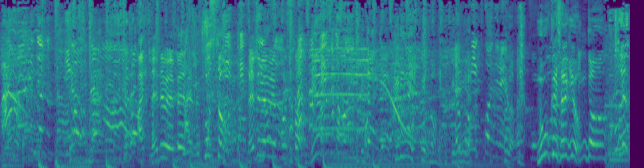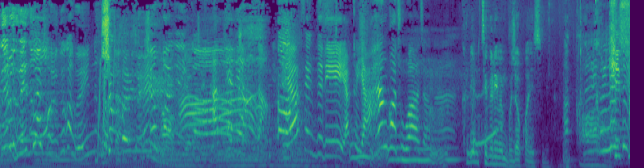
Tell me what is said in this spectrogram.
아, 레드벨벳 레드 포스터. 레드벨벳 포스터. 영미권이래요. 무국회 설교. 절규를 왜 넣어? 절규가 왜 있는 거야? 아테네입니다. 대학생들이 약간 야한 거 좋아하잖아. 클림트 그림은 무조건 있습니다. 키스.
